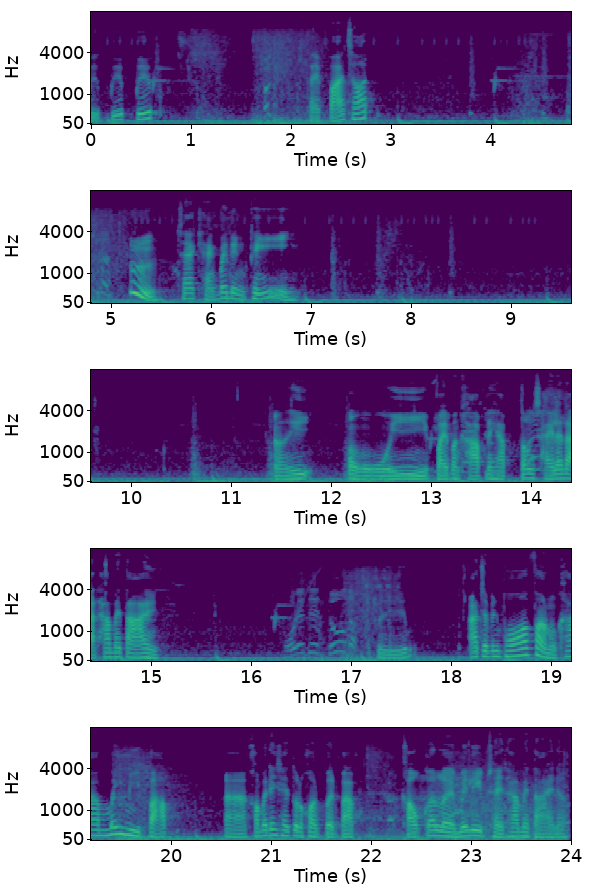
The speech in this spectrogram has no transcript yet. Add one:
ปึ๊บปึ๊บปึ๊บสายฟ้าช็อต อืมแช่แข็งไปหนึ่งที เอ้ย โอ้ย ไฟบังคับนะครับ ต้องใช้แล้วล่ะถ้าไม่ตายซื้ออาจจะเป็นเพราะว่าฝั่งตรงข้ามไม่มีบัฟ อ่า เขาไม่ได้ใช้ตัวละครเปิดบัฟ เขาก็เลยไม่รีบใช้ท่าไม่ตายเนาะ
